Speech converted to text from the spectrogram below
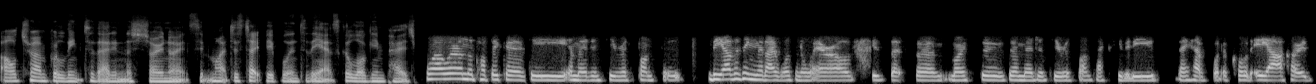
I'll try and put a link to that in the show notes. It might just take people into the ANZCA login page. While we're on the topic of the emergency responses, the other thing that I wasn't aware of is that for most of the emergency response activities, they have what are called ER codes,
